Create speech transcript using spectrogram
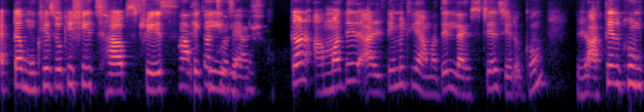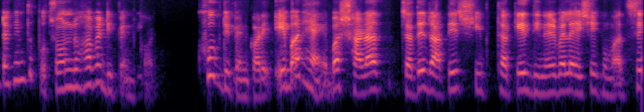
একটা মুখে চোখে সেই ছাপ স্ট্রেস থেকে থেকেই চলে যায়। আসে। কারণ আমাদের আলটিমেটলি আমাদের লাইফস্টাইল যেরকম রাতের ঘুমটা কিন্তু প্রচণ্ড ভাবে ডিপেন্ড করে। খুব ডিপেন্ড করে। এবার হ্যাঁ এবার সারা যাদের রাতের শিফট থাকে দিনের বেলা এসে ঘুমাচ্ছে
